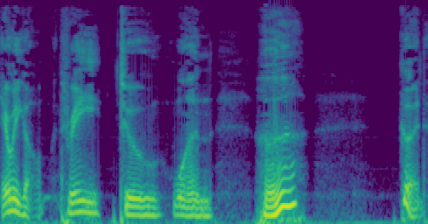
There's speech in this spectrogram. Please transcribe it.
Here we go. Three, two, one. Huh? Good.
